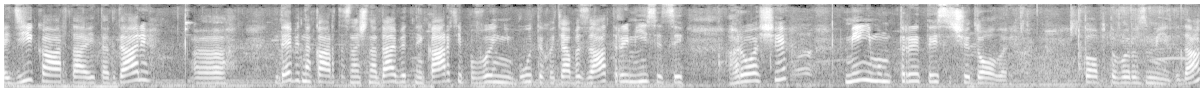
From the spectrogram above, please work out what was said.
ID-карта і так далі. Е, Дебітна карта, значить на дебітній карті повинні бути хоча б за 3 місяці гроші, мінімум 3 тисячі доларів. Тобто ви розумієте, да?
